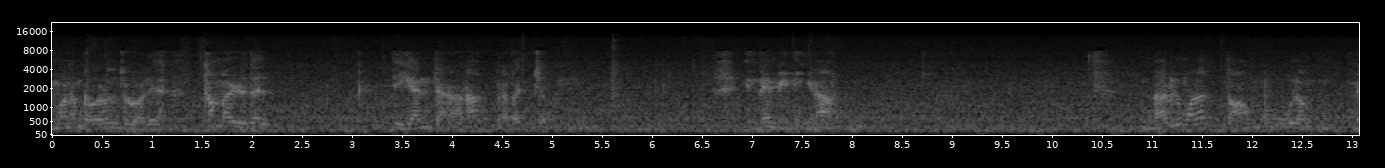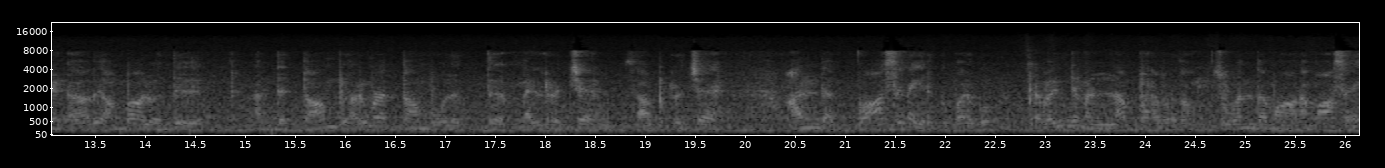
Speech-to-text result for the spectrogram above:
மனம் கவழ்றதுன்னு சொல்லுவா இல்லையா? கமழ்தல். திகந்தரானா பிரபஞ்சம். என்ன மீனிங்னா நறுமண தாம்பூலம் அதாவது அம்பாள் வந்து அந்த தாம்பு அருமண தாம்பூலத்தை மெல்றச்ச சாப்பிட்றச்ச அந்த வாசனை இருக்கு பாருங்க. பிரபஞ்சமெல்லாம் பரவுறதாம் சுகந்தமான வாசனை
